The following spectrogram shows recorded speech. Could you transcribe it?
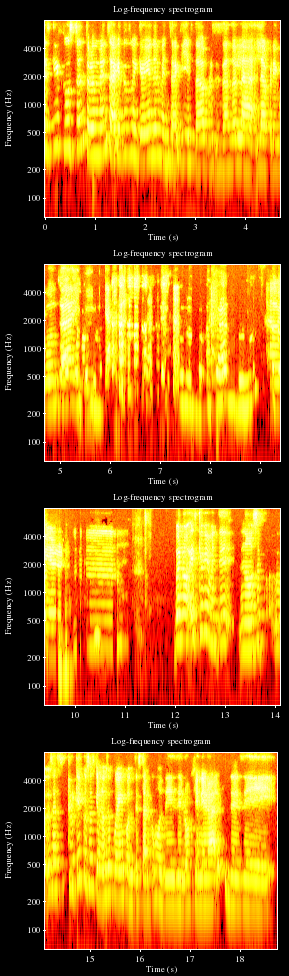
es que justo entró un mensaje, entonces me quedé viendo el mensaje y estaba procesando la, la pregunta y, ya. A ver. Mm, bueno, es que obviamente no se, o sea, creo que hay cosas que no se pueden contestar como desde lo general, desde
